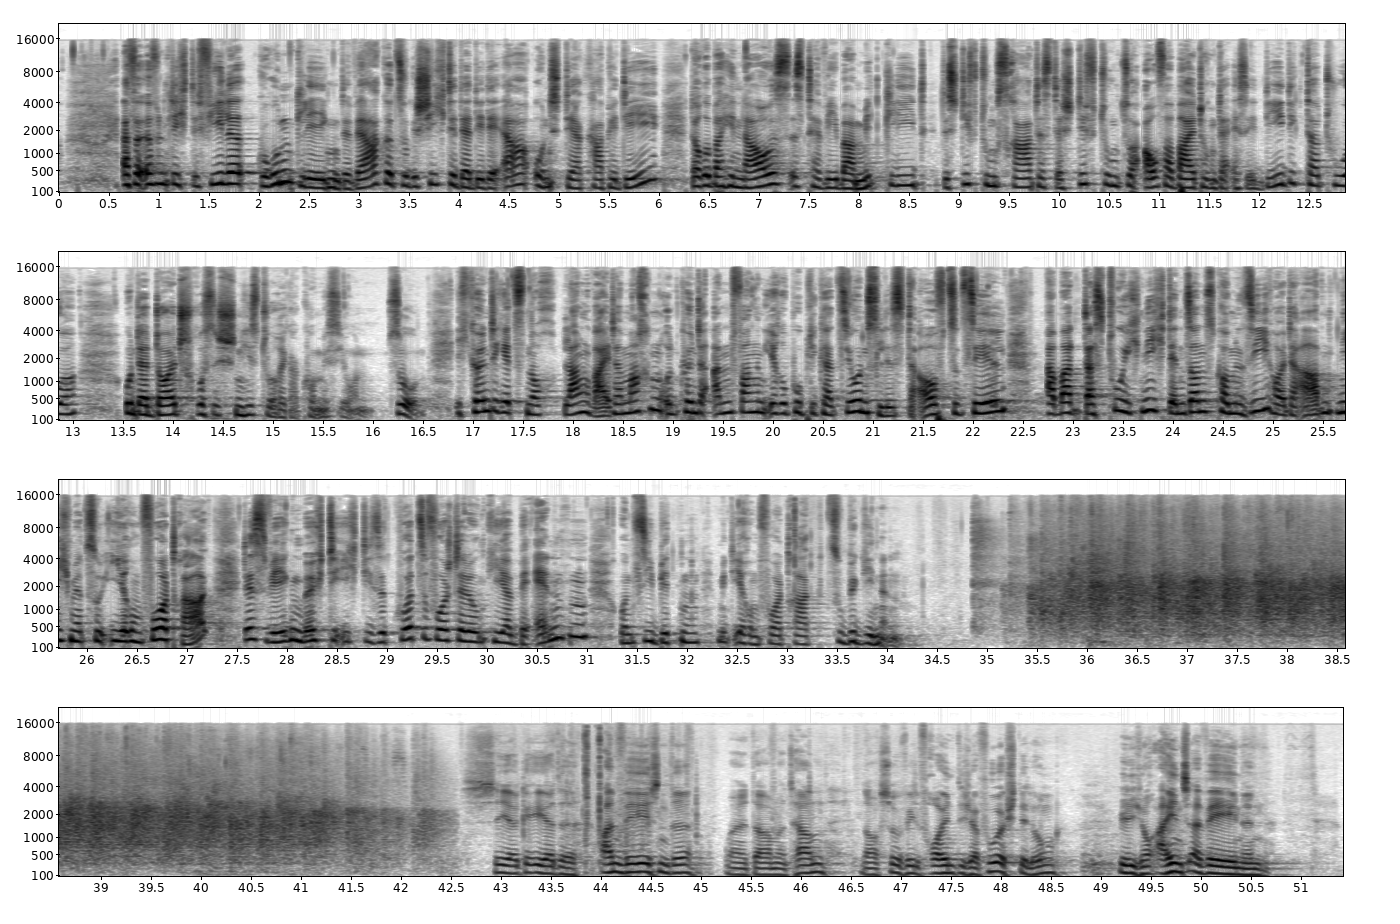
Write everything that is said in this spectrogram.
Er veröffentlichte viele grundlegende Werke zur Geschichte der DDR und der KPD. Darüber hinaus ist Herr Weber Mitglied des Stiftungsrates der Stiftung zur Aufarbeitung der SED-Diktatur und der Deutsch-Russischen Historikerkommission. So, ich könnte jetzt noch lang weitermachen und könnte anfangen, Ihre Publikationsliste aufzuzählen, aber das tue ich nicht, denn sonst kommen Sie heute Abend nicht mehr zu Ihrem Vortrag. Deswegen möchte ich diese kurze Vorstellung hier beenden und Sie bitten, mit Ihrem Vortrag zu beginnen. Sehr geehrte Anwesende, meine Damen und Herren, nach so viel freundlicher Vorstellung will ich noch eins erwähnen.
